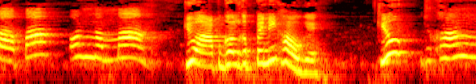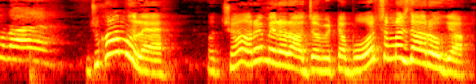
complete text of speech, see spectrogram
पापा क्यों आप गोलगप्पे नहीं खाओगे? क्यों? जुकाम हो रहा है। जुकाम हो रहा है? अच्छा अरे मेरा राजा बेटा बहुत समझदार हो गया।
